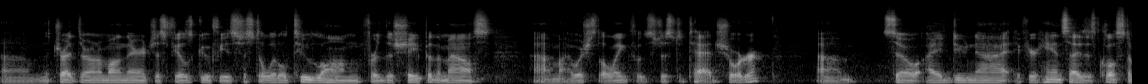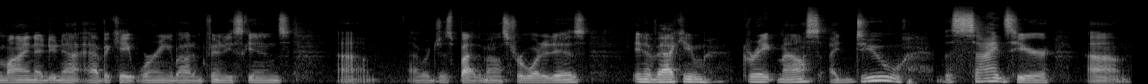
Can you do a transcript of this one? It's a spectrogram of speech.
Um, I tried throwing them on there; it just feels goofy. It's just a little too long for the shape of the mouse. Um, I wish the length was just a tad shorter. Um, so I do not, if your hand size is close to mine, I do not advocate worrying about infinity skins. Um, I would just buy the mouse for what it is. In a vacuum, great mouse. I do the sides here um,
